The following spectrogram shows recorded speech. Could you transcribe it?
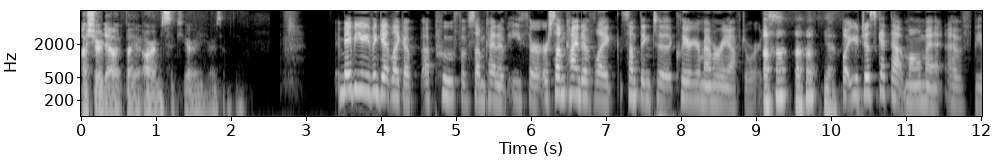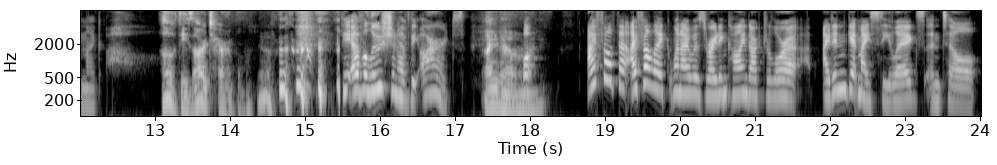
ushered out by armed security or something. Maybe you even get like a, a poof of some kind of ether or some kind of like something to clear your memory afterwards. Uh huh. Uh huh. Yeah. But you just get that moment of being like, oh. Oh, these are terrible. Yeah. the evolution of the art. I know. Well, I felt that I felt like when I was writing Calling Dr. Laura, I didn't get my sea legs until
